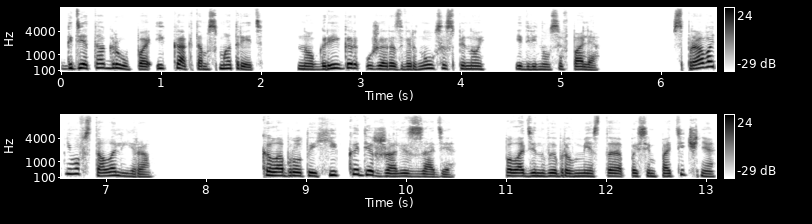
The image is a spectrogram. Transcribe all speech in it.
где та группа и как там смотреть, но Григор уже развернулся спиной и двинулся в поля. Справа от него встала Лира. Колоброд и Хикка держались сзади. Паладин выбрал место посимпатичнее,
